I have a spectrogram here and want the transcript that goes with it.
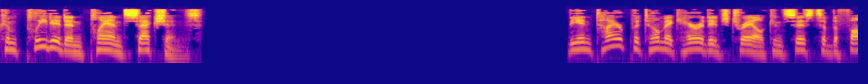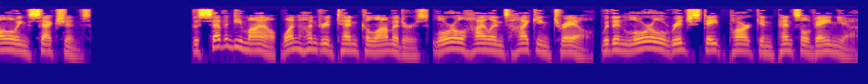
Completed and planned sections. The entire Potomac Heritage Trail consists of the following sections. The 70-mile Laurel Highlands Hiking Trail, within Laurel Ridge State Park in Pennsylvania.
